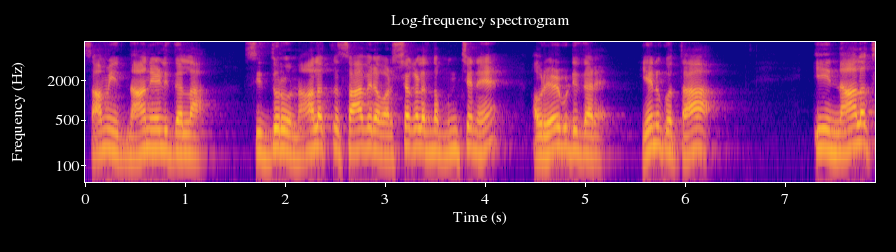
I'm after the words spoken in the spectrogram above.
ಸ್ವಾಮಿ, ಇದು ನಾನು ಹೇಳಿದ್ದಲ್ಲ. ಸಿದ್ಧರು ನಾಲ್ಕು ಸಾವಿರ ವರ್ಷಗಳಿಂದ ಮುಂಚೆನೇ ಅವ್ರು ಹೇಳ್ಬಿಟ್ಟಿದ್ದಾರೆ. ಏನು ಗೊತ್ತಾ? ಈ ನಾಲ್ಕು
